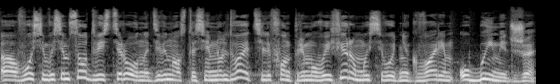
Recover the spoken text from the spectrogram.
8 800 200 ровно 9702. Это телефон прямого эфира. Мы сегодня говорим об имидже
